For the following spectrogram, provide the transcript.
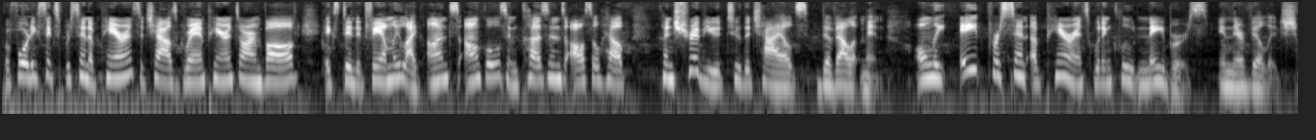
For 46% of parents, the child's grandparents are involved. Extended family like aunts, uncles, and cousins also help contribute to the child's development. Only 8% of parents would include neighbors in their village.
